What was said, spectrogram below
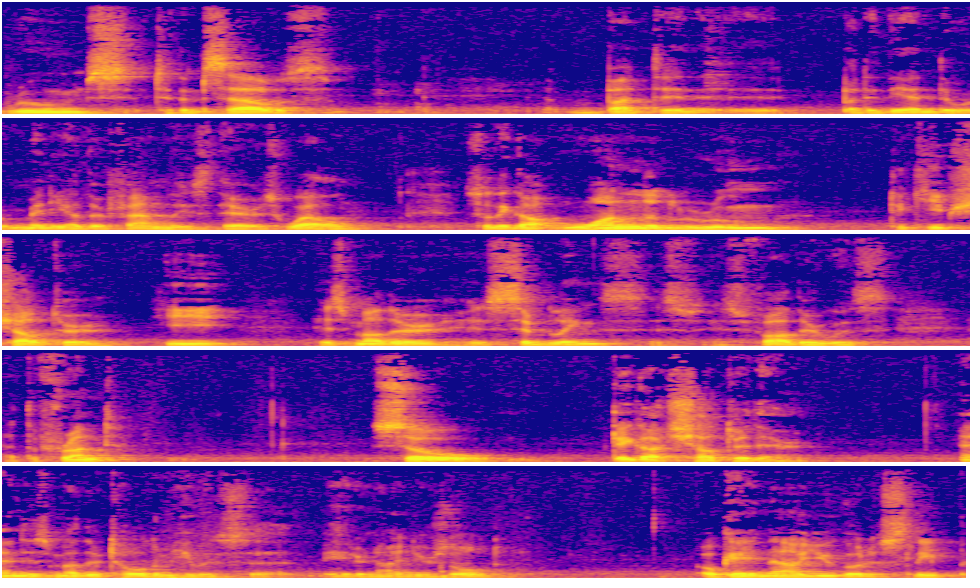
rooms to themselves, but in, uh, but in the end there were many other families there as well. So they got one little room to keep shelter. He, his mother, his siblings, his, his father was at the front. So they got shelter there. And his mother told him, he was uh, eight or nine years old, okay, now you go to sleep,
